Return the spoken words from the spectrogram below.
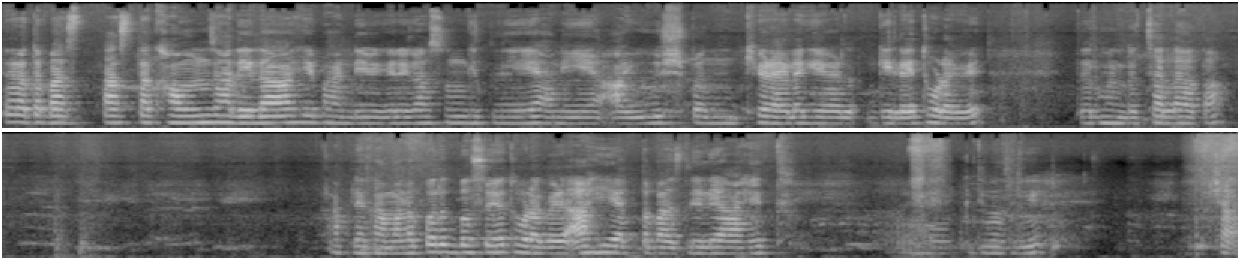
तर आता पास पास्ता खाऊन झालेला आहे भांडी वगैरे घासून घेतली आहे आणि आयुष पण खेळायला गे गेला आहे थोडा वेळ. तर म्हणलं चला आता. आपल्या कामाला परत बसूया थोडा वेळ आहे आत्ता वाजलेले आहेत. किती वाजले? चार.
